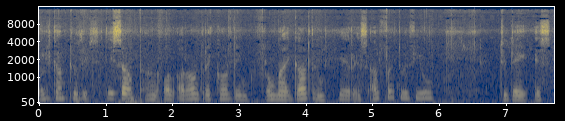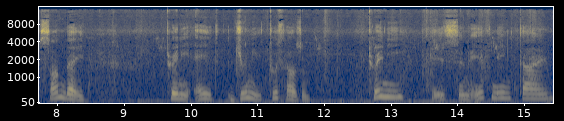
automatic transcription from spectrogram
Welcome to the City Sound and all around recording from my garden. Here is Alfred with you. Today is Sunday, 28 June 2020. It's an evening time,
